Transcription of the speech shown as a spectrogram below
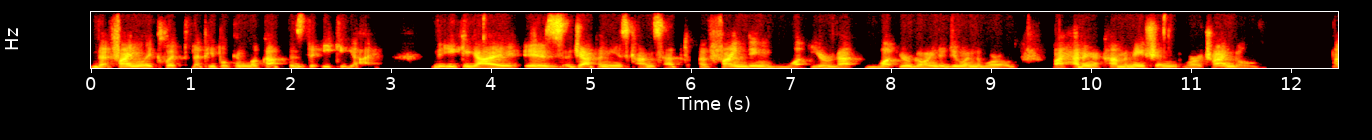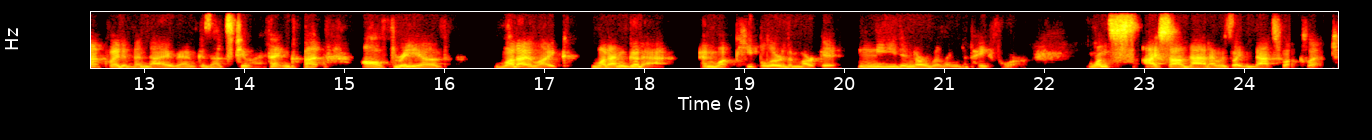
that finally clicked that people can look up is the ikigai. The ikigai is a Japanese concept of finding what you're what you're going to do in the world by having a combination or a triangle not quite a Venn diagram because that's two, I think, but all three of what I like, what I'm good at, and what people or the market need and are willing to pay for. Once I saw that, I was like, that's what clicked.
